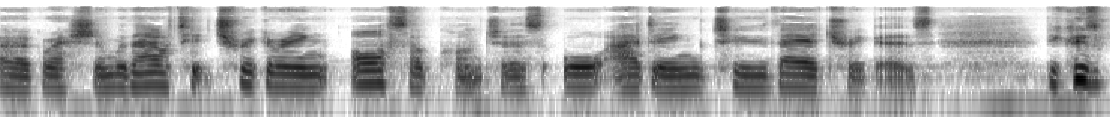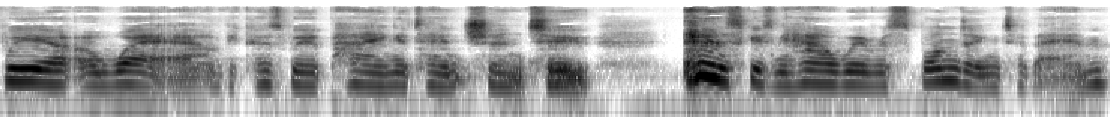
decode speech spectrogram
uh, aggression without it triggering our subconscious or adding to their triggers. Because we're aware and because we're paying attention to, excuse me, how we're responding to them,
